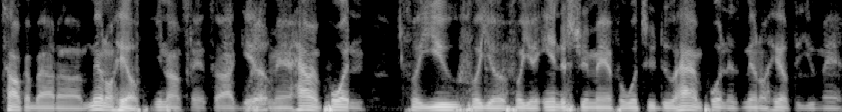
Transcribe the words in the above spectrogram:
talk about uh mental health you know what i'm saying to our guests Yeah. man how important for you for your for your industry man for what you do how important is mental health to you man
